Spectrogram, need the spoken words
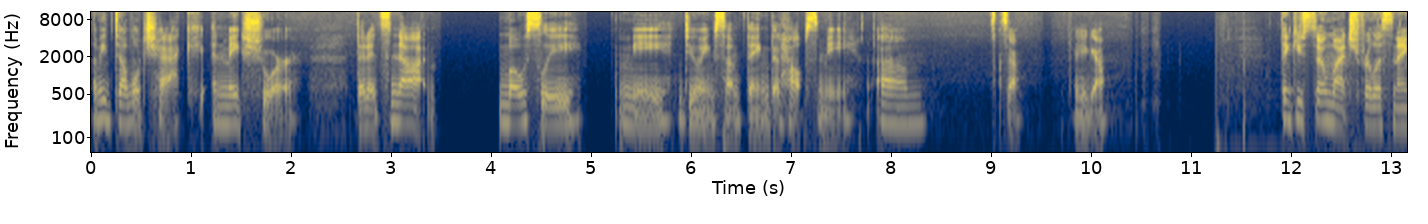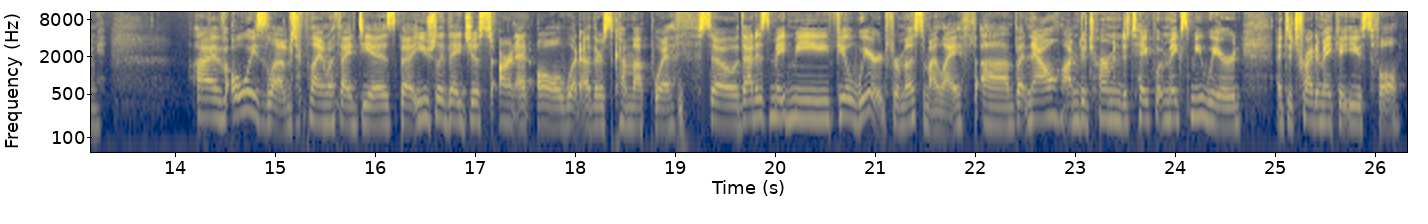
Let me double check and make sure that it's not mostly me doing something that helps me. Um, so there you go. Thank you so much for listening. I've always loved playing with ideas, but usually they just aren't at all what others come up with. So that has made me feel weird for most of my life. Uh, but now I'm determined to take what makes me weird and to try to make it useful.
